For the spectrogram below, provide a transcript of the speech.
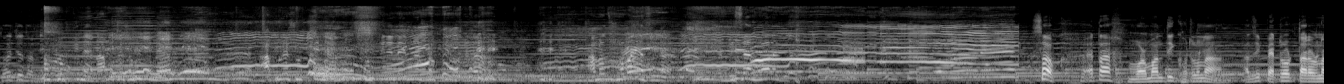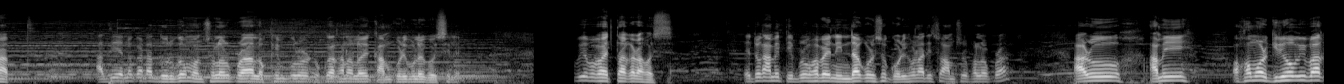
হওয়ার চাওক, এটা মৰ্মান্তিক ঘটনা, আজি পেটৰ তাৰণাত। আজি এনেকুৱা এটা দুৰ্গম অঞ্চলৰ পৰা লখিমপুৰৰ ঢকুৱাখানালৈ কাম কৰিবলৈ গৈছিলে। গভীৰভাৱে হত্যা কৰা হৈছে। এইটোক আমি তীব্ৰভাৱে নিন্দা কৰিছোঁ, গৰিহণা দিছোঁ আমচুৰ ফালৰ পৰা। আৰু আমি অসমৰ গৃহ বিভাগ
